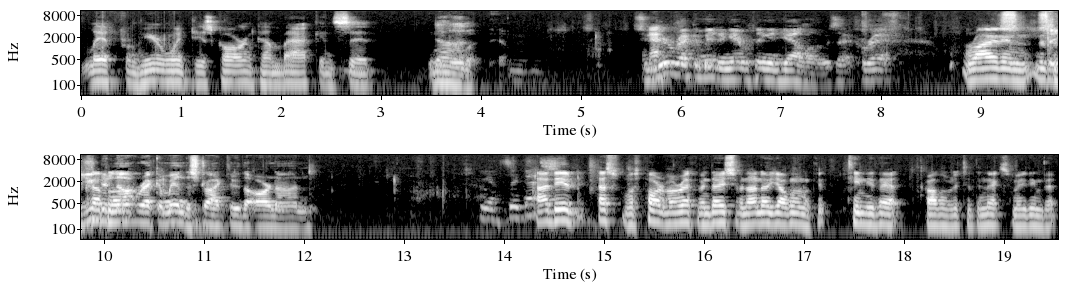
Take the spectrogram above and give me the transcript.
left from here, went to his car and come back and said, we'll do Done. it, yeah. Mm-hmm. So you're recommending everything in yellow, is that correct? Right, and there's So a you did couple not recommend the strike through the R nine? Yeah, see, that's. I did, that's was part of my recommendation, and I know y'all wanna continue that probably to the next meeting, but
